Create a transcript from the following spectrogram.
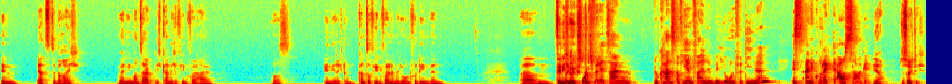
im Ärztebereich. Wenn jemand sagt, ich kann dich auf jeden Fall heilen. Sowas in die Richtung. Kannst auf jeden Fall eine Million verdienen, wenn. Ähm, finde ich und, höchst. und ich würde jetzt sagen, du kannst auf jeden Fall eine Million verdienen, ist eine korrekte Aussage. ja, das ist richtig.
